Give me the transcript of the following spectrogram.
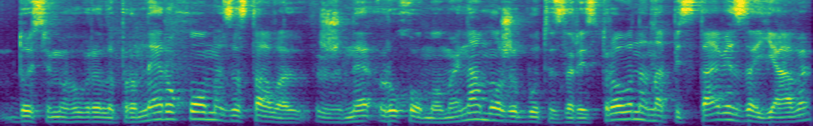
Досі ми говорили про нерухоме. Застава ж нерухомого майна може бути зареєстрована на підставі заяви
